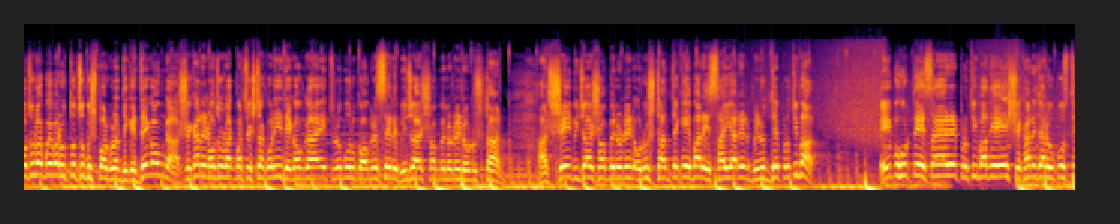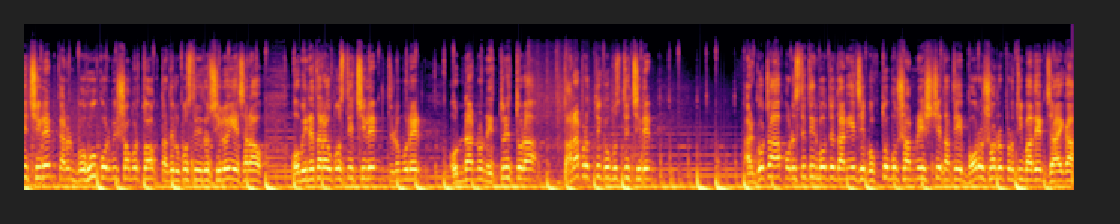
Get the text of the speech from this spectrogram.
নজর রাখব এবার উত্তর চব্বিশ পরগনার দিকে। দেগঙ্গা, সেখানে নজর রাখবার চেষ্টা করি। দেগঙ্গায় তৃণমূল কংগ্রেসের বিজয় সম্মেলনের অনুষ্ঠান। আর সেই বিজয় সম্মেলনের অনুষ্ঠান থেকে এবার এসআইআর এর বিরুদ্ধে প্রতিবাদ। এই মুহূর্তে এসআইআর এর প্রতিবাদে সেখানে যারা উপস্থিত ছিলেন, কারণ বহু কর্মী সমর্থক তাদের উপস্থিতি তো ছিলই। এছাড়াও অভিনেতারা উপস্থিত ছিলেন, তৃণমূলের অন্যান্য নেতৃত্বরা, তারা প্রত্যেকে উপস্থিত ছিলেন। আর গোটা পরিস্থিতির মধ্যে দাঁড়িয়ে যে বক্তব্য সামনে এসছে, তাতে বড় সড় প্রতিবাদের জায়গা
